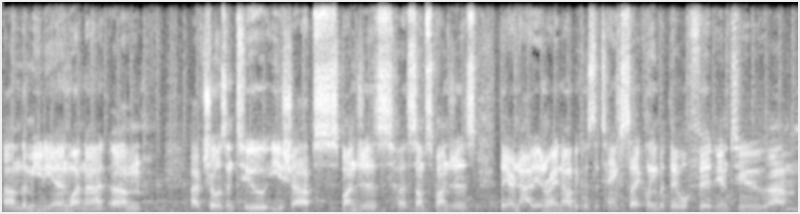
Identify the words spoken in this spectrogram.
um, the media and whatnot. Um, I've chosen two eShopps sponges, uh, sump sponges. They are not in right now because the tank's cycling, but they will fit into um,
